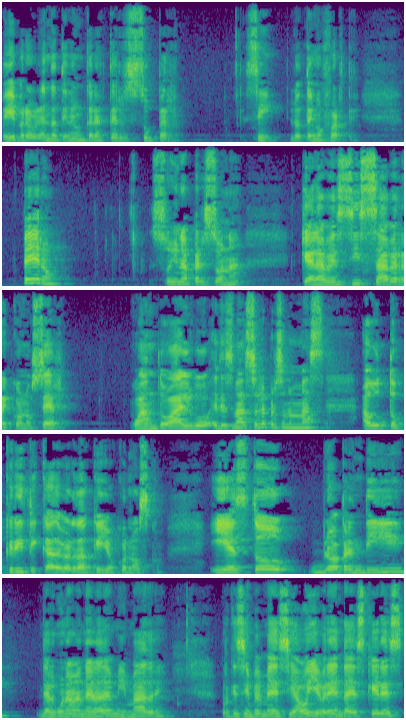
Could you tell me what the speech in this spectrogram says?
oye, pero Brenda tiene un carácter súper, sí, lo tengo fuerte. Pero soy una persona que a la vez sí sabe reconocer cuando algo, es más, soy la persona más autocrítica de verdad que yo conozco. Y esto lo aprendí de alguna manera de mi madre, porque siempre me decía, oye Brenda, es que eres,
